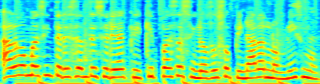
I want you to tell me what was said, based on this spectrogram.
Algo más interesante sería que qué pasa si los dos opinaran lo mismo,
